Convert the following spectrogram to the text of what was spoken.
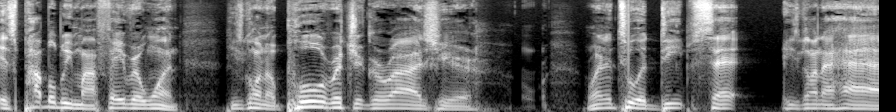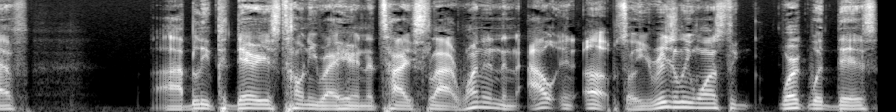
is probably my favorite one. He's going to pull Richard Gouraige here, run into a deep set. He's going to have I believe Kadarius Toney right here in the tight slot, running an out and up. So he originally wants to work with this.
